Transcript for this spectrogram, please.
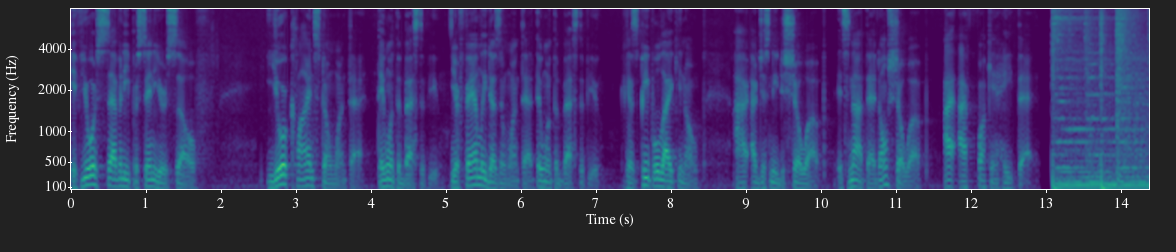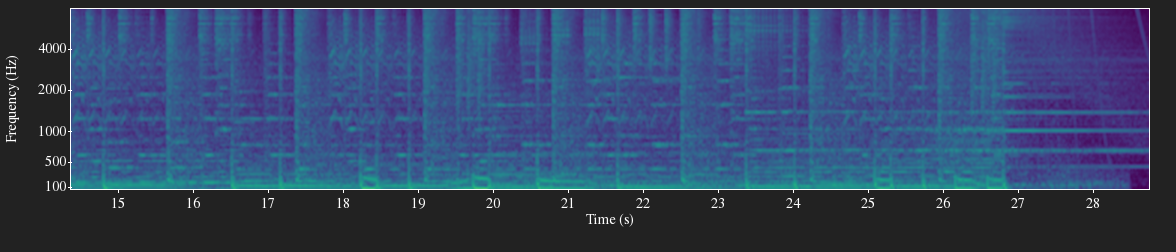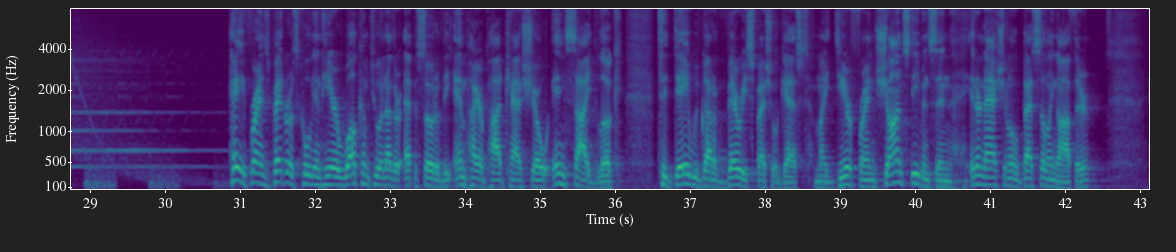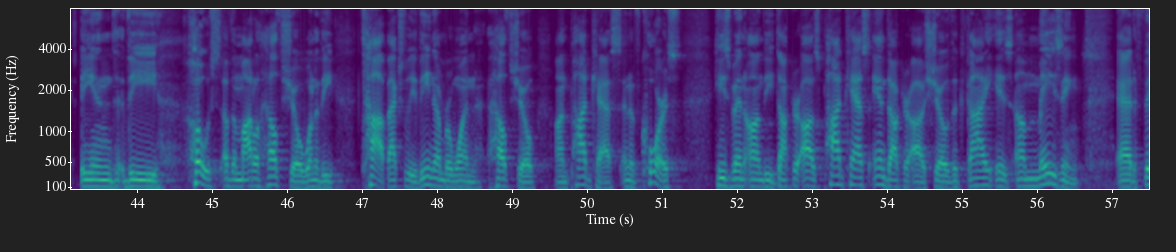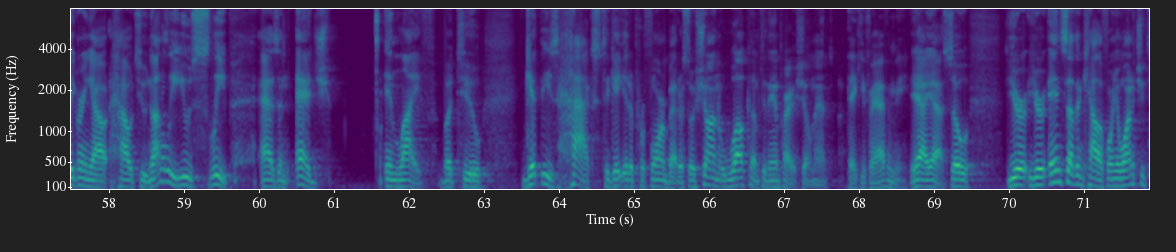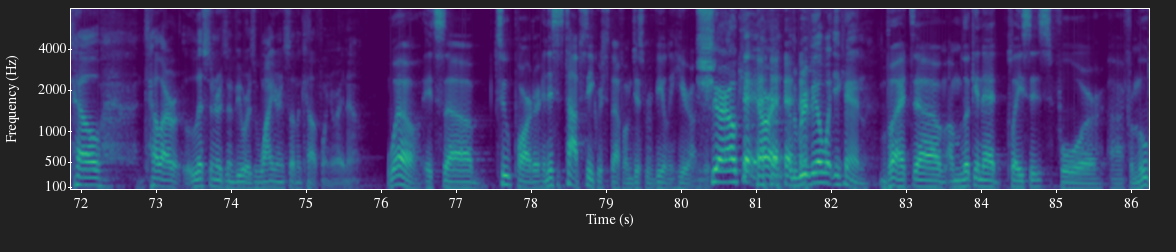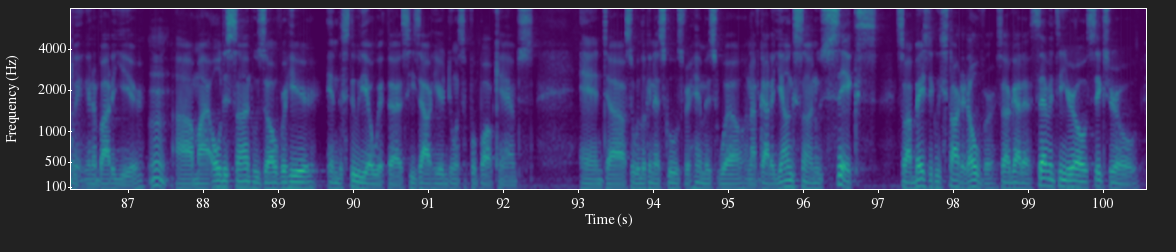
if you're 70% of yourself, your clients don't want that. They want the best of you. Your family doesn't want that. They want the best of you. Because people like, you know, I, I just need to show up. It's not that. Don't show up. I, I fucking hate that. Hey friends, Pedro Sculian here. Welcome to another episode of the Empire Podcast Show Inside Look. Today we've got a very special guest, my dear friend Shawn Stevenson, international best-selling author and the host of the Model Health Show, one of the top, actually the number one health show on podcasts. And of course, he's been on the Dr. Oz podcast and Dr. Oz show. The guy is amazing at figuring out how to not only use sleep as an edge in life, but to get these hacks to get you to perform better. So, Shawn, welcome to the Empire Show, man. Thank you for having me. Yeah, yeah. So, you're you're in Southern California. Why don't you tell tell our listeners and viewers why you're in Southern California right now? Well, it's a two-parter, and this is top secret stuff. I'm just revealing here on. This. Sure. Okay. All right. Reveal what you can. But um, I'm looking at places for uh, for moving in about a year. Mm. Uh, my oldest son, who's over here in the studio with us, he's out here doing some football camps, and uh, so we're looking at schools for him as well. And I've got a young son who's six, so I basically started over. So I've got a 17-year-old, six-year-old,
